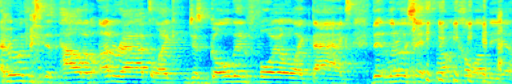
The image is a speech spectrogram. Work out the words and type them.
Everyone can see this pallet of unwrapped, like just golden foil like bags that literally say from Columbia,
